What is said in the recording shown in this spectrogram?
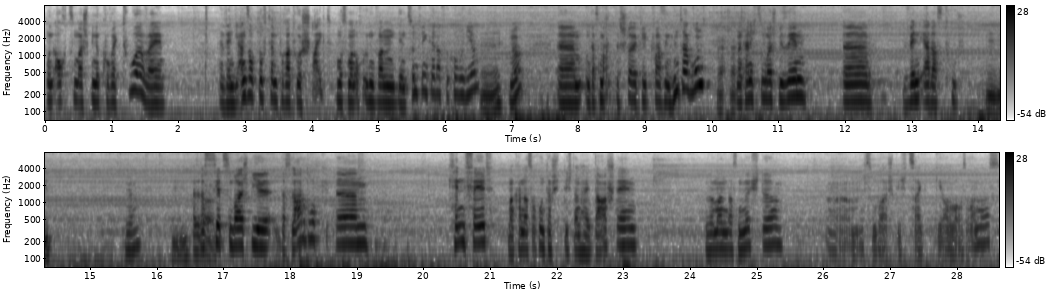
und auch zum Beispiel eine Korrektur, weil wenn die Ansauglufttemperatur steigt, muss man auch irgendwann den Zündwinkel dafür korrigieren. Ne? Ähm, und das macht das Steuergerät quasi im Hintergrund. Und dann kann ich zum Beispiel sehen, äh, wenn er das tut. Ne? Also das ist jetzt zum Beispiel das Ladedruck ähm, Kennfeld. Man kann das auch unterschiedlich dann halt darstellen, wenn man das möchte. Ähm, zum Beispiel, ich zeige, gehe auch mal was anderes,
